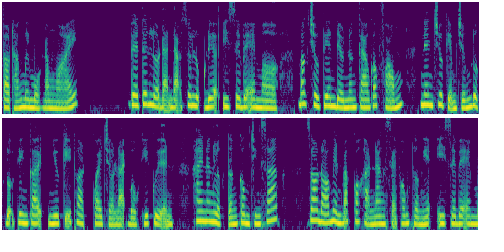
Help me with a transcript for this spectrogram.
vào tháng 11 năm ngoái. Về tên lửa đạn đạo xuyên lục địa ICBM, Bắc Triều Tiên đều nâng cao góc phóng nên chưa kiểm chứng được độ tin cậy như kỹ thuật quay trở lại bầu khí quyển hay năng lực tấn công chính xác – Do đó, miền Bắc có khả năng sẽ phóng thử nghiệm ICBM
